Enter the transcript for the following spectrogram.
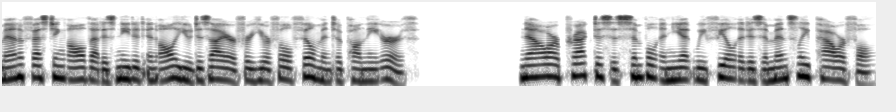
manifesting all that is needed and all you desire for your fulfillment upon the earth. Now our practice is simple and yet we feel it is immensely powerful.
